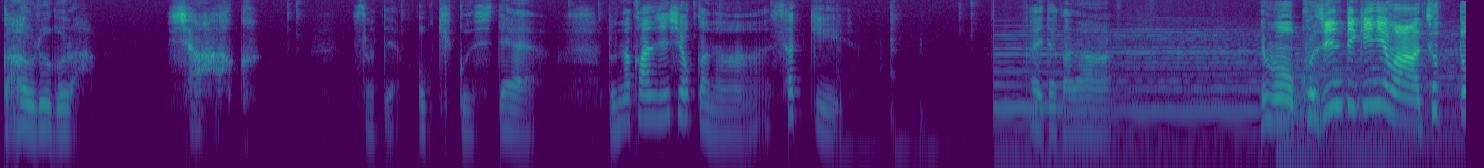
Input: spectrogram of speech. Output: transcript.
ガウルグラ。シャーク。さて、大きくして、どんな感じにしようかな。さっき、書いたから、でも、個人的には、ちょっと、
